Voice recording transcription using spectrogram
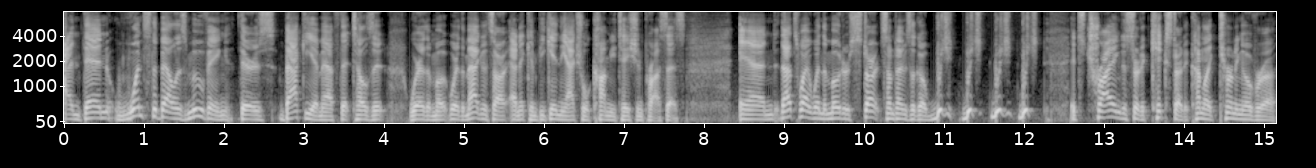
And then once the bell is moving, there's back EMF that tells it where the where the magnets are, and it can begin the actual commutation process. And that's why when the motors start, sometimes they'll go, whoosh, whoosh, whoosh, whoosh. it's trying to sort of kickstart it, kind of like turning over a,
